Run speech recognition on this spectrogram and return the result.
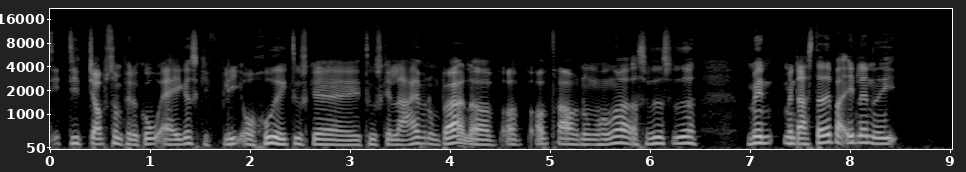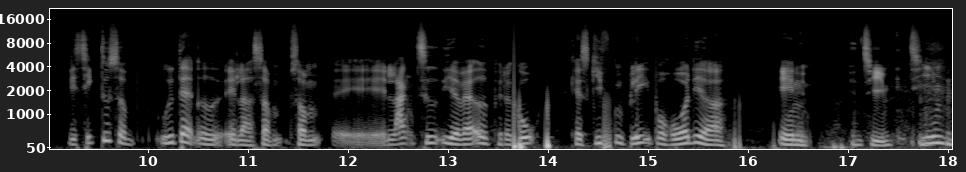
dit, dit job som pædagog er ikke at skifte blæ overhovedet ikke. Du skal, du skal lege med nogle børn og, og opdrage nogle hunger og så videre, så videre. Men, men der er stadig bare et eller andet i, hvis ikke du som uddannet eller som, som øh, lang tid i erhvervet pædagog kan skifte en blæ på hurtigere end En- en time. en time,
